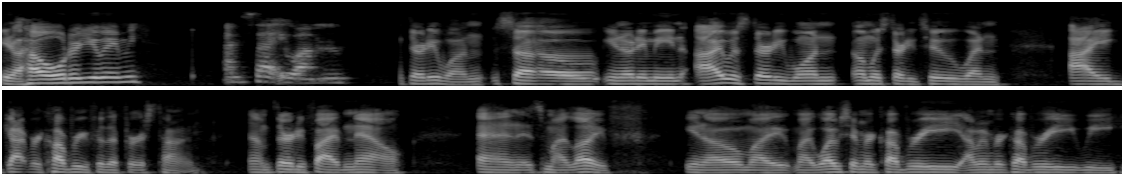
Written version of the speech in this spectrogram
You know, how old are you, Amy? I'm 31. 31. So, you know what I mean? I was 31, almost 32 when I got recovery for the first time. I'm mm-hmm. 35 now and it's my life. You know, my my wife's in recovery, I'm in recovery. We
